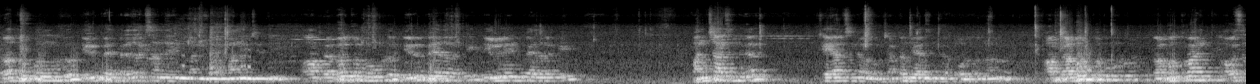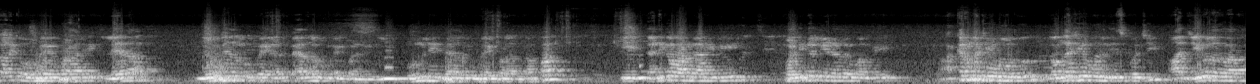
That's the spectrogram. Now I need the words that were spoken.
ప్రభుత్వ భూములు నిరుపేద ప్రజలకు సంబంధించింది. ఆ ప్రభుత్వ భూములు నిరుపేదలకి నిలులేని పేదలకి పంచాల్సిందిగా చేయాల్సిన చట్టం చేయాల్సిందిగా కోరుతున్నాను. ఆ ప్రభుత్వ భూములు ప్రభుత్వానికి అవసరాలకి ఉపయోగపడాలి లేదా నిరుపేదలకు ఉపయోగాలి పేదలకు ఉపయోగపడాలి. ఈ భూమి లేని పేదలకు ఉపయోగపడాలి తప్ప ఈ ధనిక వర్గానికి పొలిటికల్ లీడర్లకి అక్రమ జీవులు దొంగ జీవులు తీసుకొచ్చి ఆ జీవుల ద్వారా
